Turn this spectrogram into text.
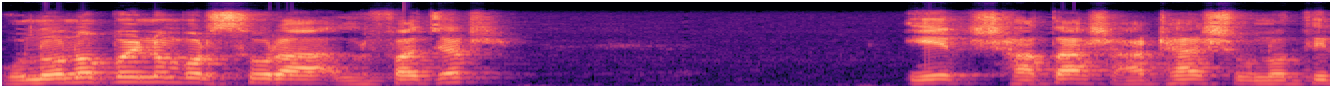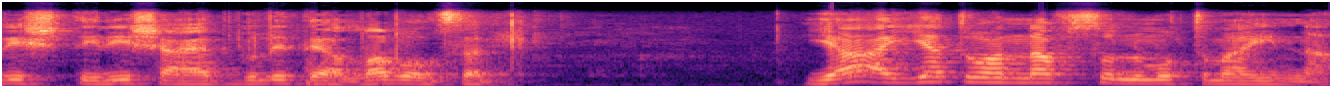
উননব্বই নম্বর সুরা আল ফাজর এর সাতাশ, আঠাশ, উনতিরিশ, তিরিশ আয়াতগুলিতে আল্লাহ বলছেন, ইয়া আইয়াতুয়ান নাফসুল মুতমাইন্না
